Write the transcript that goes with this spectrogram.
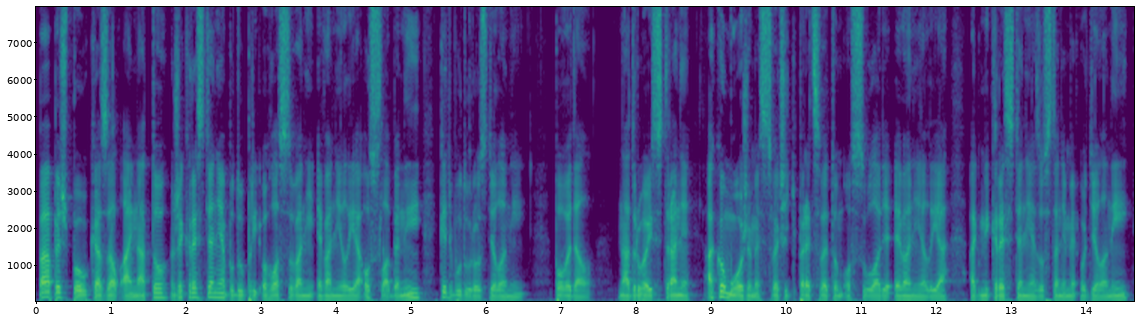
Pápež poukázal aj na to, že kresťania budú pri ohlasovaní Evanília oslabení, keď budú rozdelení. Povedal – na druhej strane, ako môžeme svedčiť pred svetom o súlade Evanielia, ak my kresťania zostaneme oddelení?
